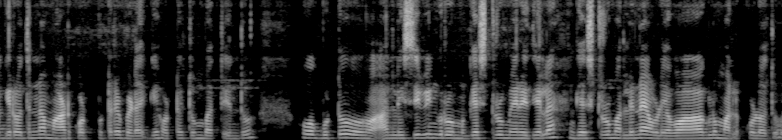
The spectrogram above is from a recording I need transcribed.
ಆಗಿರೋದನ್ನು ಮಾಡಿಕೊಟ್ಬಿಟ್ರೆ ಬೆಳಗ್ಗೆ ಹೊಟ್ಟೆ ತುಂಬ ತಿಂದು ಹೋಗ್ಬಿಟ್ಟು ಅಲ್ಲಿ ಸಿವಿಂಗ್ ರೂಮ್ ಗೆಸ್ಟ್ ರೂಮ್ ಏನಿದೆಯಲ್ಲ ಗೆಸ್ಟ್ ರೂಮಲ್ಲೇ ಅವಳು ಯಾವಾಗಲೂ ಮಲ್ಕೊಳ್ಳೋದು.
